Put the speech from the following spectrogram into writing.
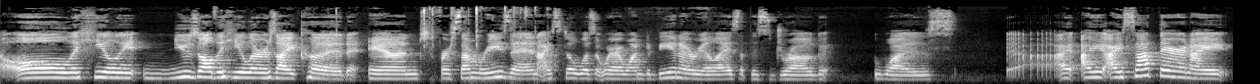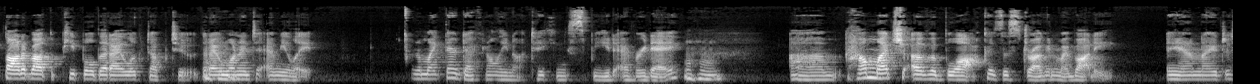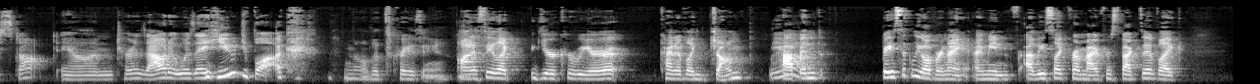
all the healing used all the healers I could and for some reason I still wasn't where I wanted to be and I realized that this drug was I, I, I sat there and I thought about the people that I looked up to that mm-hmm. I wanted to emulate and I'm like they're definitely not taking speed every day. Mm-hmm. Um, how much of a block is this drug in my body and I just stopped. And turns out it was a huge block. No, that's crazy. Honestly, like your career kind of like jump yeah. happened basically overnight. I mean, at least like from my perspective, like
